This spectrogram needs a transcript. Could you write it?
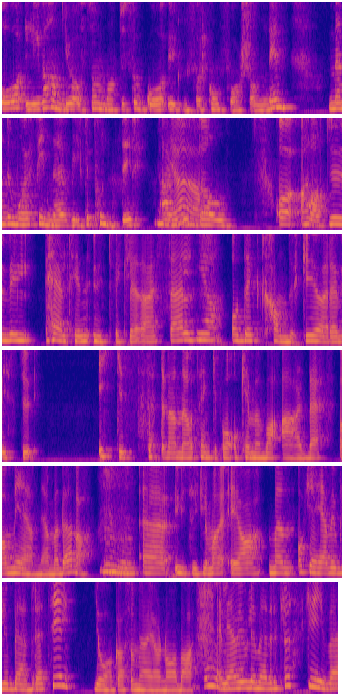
Og livet handler jo også om at du skal gå utenfor komfortsonen din. men du må jo finne hvilke punkter er Ja, du skal Og at du vil hele tiden utvikle deg selv. Ja. Og det kan du ikke gjøre hvis du ikke setter deg ned og tenker på ok, men hva er det? Hva mener jeg med det? da? Eh, utvikle meg, ja, men ok, jeg vil bli bedre til yoga, som jeg gjør nå. da. Eller jeg vil bli bedre til å skrive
